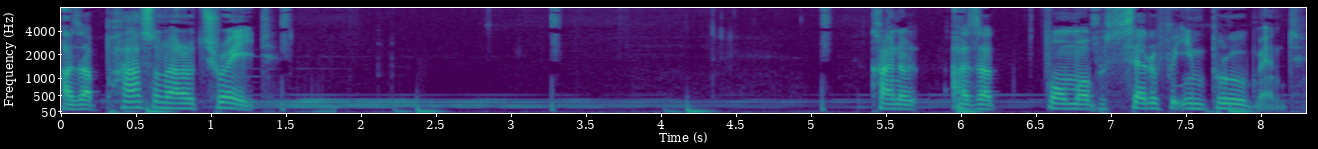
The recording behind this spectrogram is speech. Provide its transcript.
as a personal trait, kind of as a form of self improvement.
